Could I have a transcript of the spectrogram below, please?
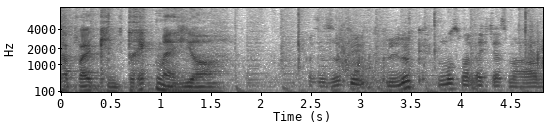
Ich hab bald keinen Dreck mehr hier. Also so viel Glück muss man echt erstmal haben.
